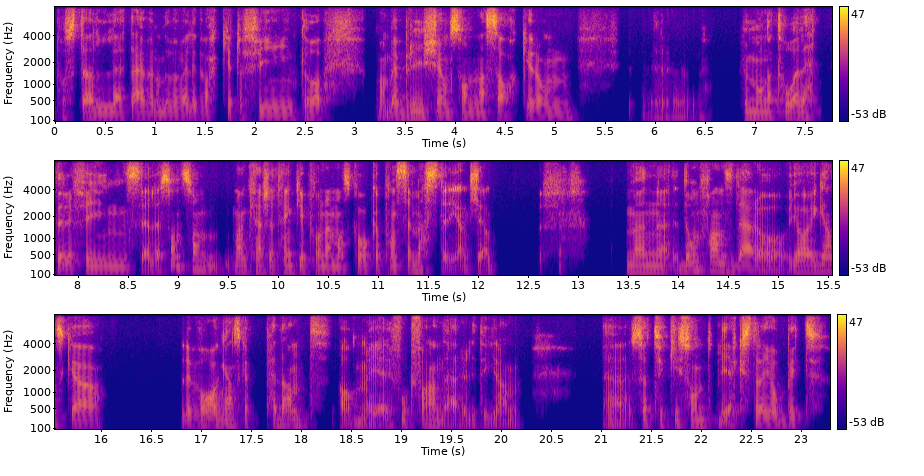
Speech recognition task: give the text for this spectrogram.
på stället, även om det var väldigt vackert och fint. Och man börjar bry sig om sådana saker, om eh, hur många toaletter det finns eller sånt som man kanske tänker på när man ska åka på en semester egentligen. Men eh, de fanns där och jag är ganska, eller var ganska pedant av mig, eller fortfarande är det lite grann. Eh, så jag tycker sånt blir extra jobbigt.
